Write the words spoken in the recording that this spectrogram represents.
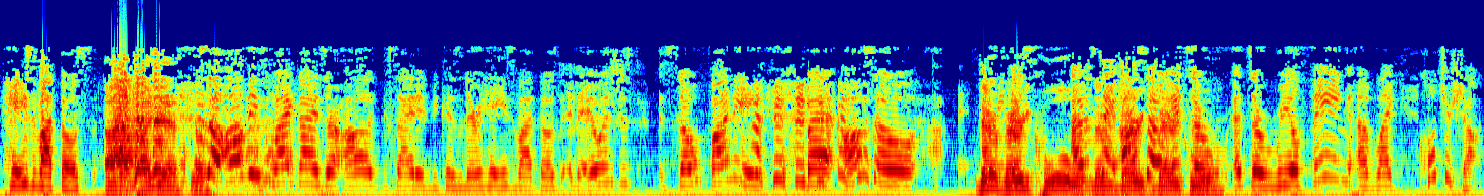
"haze vatos." uh, uh, yeah, yeah. So all these white guys are all excited because they're haze vatos, and it was just so funny. But also, I They're mean, very cool. I would They're say very, also very it's cool. A, it's a real thing of like culture shock.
